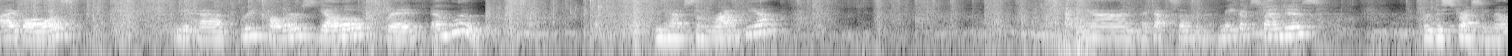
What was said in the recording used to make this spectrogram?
eyeballs. We have three colors, yellow, red, and blue. We have some raffia. And I got some makeup sponges for distressing. Now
